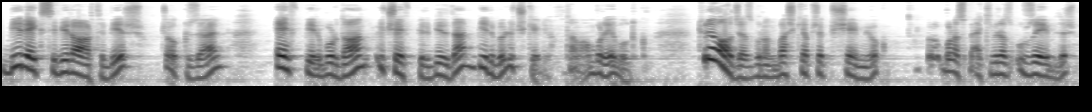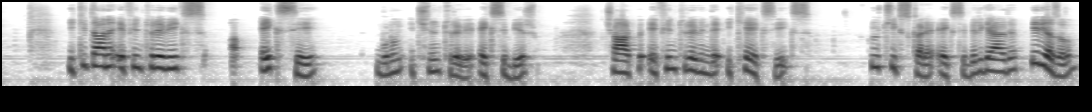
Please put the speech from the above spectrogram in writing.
1 eksi 1 artı 1 çok güzel. F1 buradan 3f1 birden 1 bölü 3 geliyor. Tamam burayı bulduk. Türev alacağız buranın. Başka yapacak bir şeyim yok. Burası belki biraz uzayabilir. 2 tane f'in türevi x eksi bunun içinin türevi eksi 1 çarpı f'in türevinde 2 eksi x 3x kare eksi 1 geldi. 1 yazalım.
